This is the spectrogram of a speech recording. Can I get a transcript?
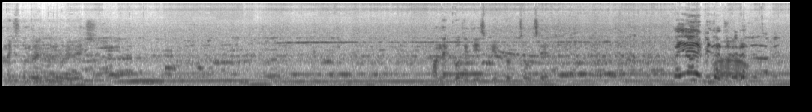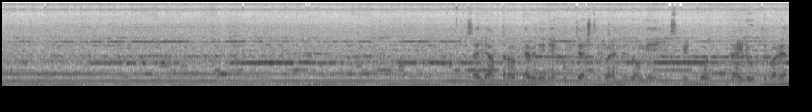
অনেক সুন্দর একটি পরিবেশ। অনেক গতিতে স্পিড বোট চলছে। চাইলে আপনারাও ফ্যামিলি নিয়ে ঘুরতে আসতে পারেন এবং এই স্পিড বোট রাইডে উঠতে পারেন।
